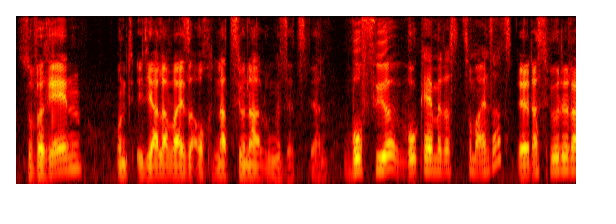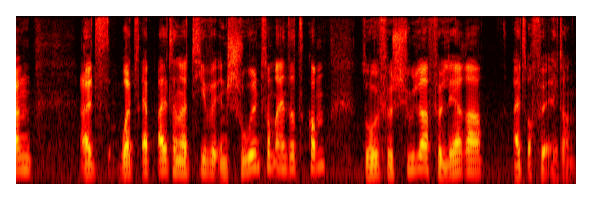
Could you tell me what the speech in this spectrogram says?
souverän und idealerweise auch national umgesetzt werden. Wofür, wo käme das zum Einsatz? Das würde dann als WhatsApp-Alternative in Schulen zum Einsatz kommen, sowohl für Schüler, für Lehrer als auch für Eltern.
